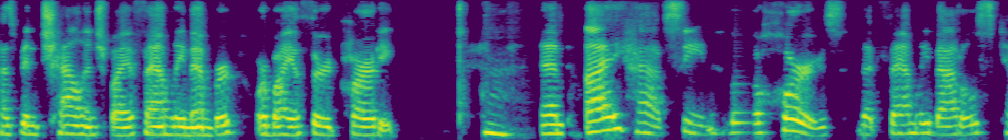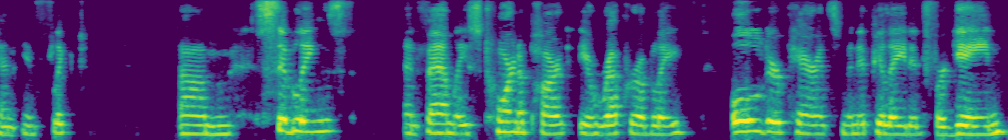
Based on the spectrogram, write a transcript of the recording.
has been challenged by a family member or by a third party. Mm. And I have seen the horrors that family battles can inflict um, siblings and families torn apart irreparably, older parents manipulated for gain,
